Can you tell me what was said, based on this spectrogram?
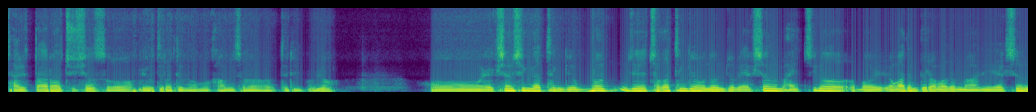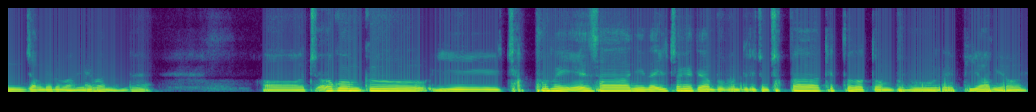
잘 따라 주셔서 배우들한테 너무 감사드리고요. 어, 액션씬 같은 경우, 뭐, 이제 저 같은 경우는 좀 액션을 많이 찍어, 뭐, 영화든 드라마든 많이 액션 장르를 많이 해봤는데, 어, 조금 그, 이 작품의 예산이나 일정에 대한 부분들이 좀 촉박했던 어떤 부분에 비하면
